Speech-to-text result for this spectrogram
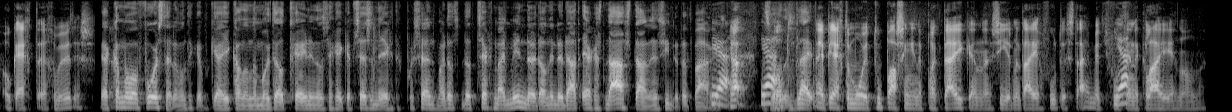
ook echt eh, gebeurd is. Ja, ik kan me wel voorstellen, want ik heb, ja, je kan dan een model trainen en dan zeg ik, ik heb 96%, maar dat, dat zegt mij minder dan inderdaad ergens naast staan en zien dat het waar is. Ja. Ja. Ja. wel, het blijft, Dan heb je echt een mooie toepassing in de praktijk en zie je het met eigen voeten. Sta je met je voeten Ja. in de klei en dan...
